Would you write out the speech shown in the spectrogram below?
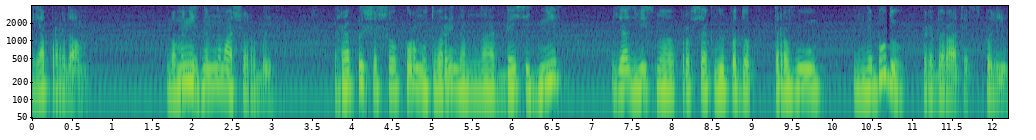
я продам. бо мені з ним нема що робити. Гра пише, що корму тваринам на 10 днів. Я, звісно, про всяк випадок траву не буду перебирати з полів.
